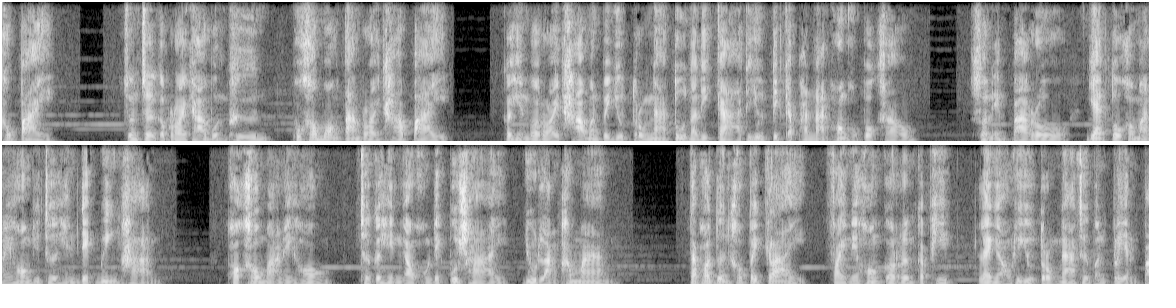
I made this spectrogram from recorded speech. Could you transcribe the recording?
เข้าไป จนเจอกับรอยเท้าบนพื้น พวกเขามองตามรอยเท้าไป ก็เห็นว่ารอยเท้ามันไปหยุดตรงหน้าตู้นาฬิกาที่อยู่ติดกับผนังห้องของพวกเขา ส่วนเอมปาโรแยกตัวเข้ามาในห้องที่เธอเห็นเด็กวิ่งผ่าน พอเข้ามาในห้อง เธอก็เห็นเงาของเด็กผู้ชายอยู่หลังผ้าม่าน แต่พอเดินเข้าไปใกล้ ไฟในห้องก็เริ่มกระพริบ และเงาที่อยู่ตรงหน้าเธอมันเปลี่ยนไป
